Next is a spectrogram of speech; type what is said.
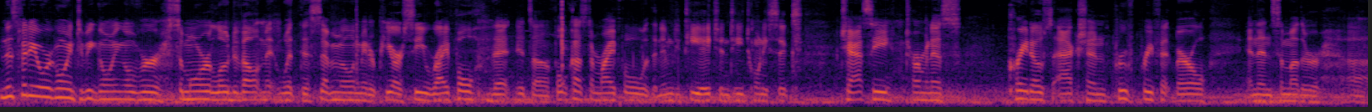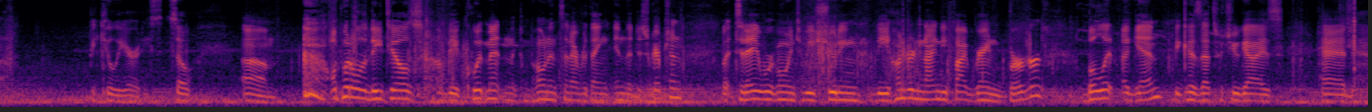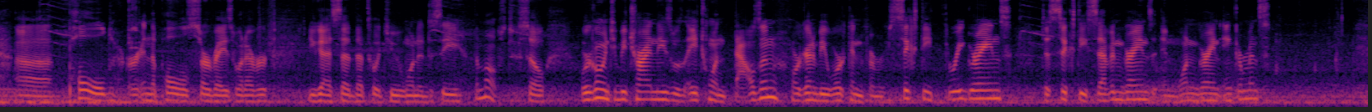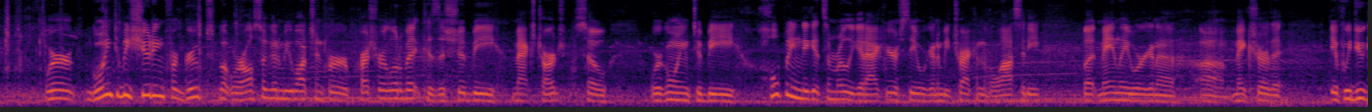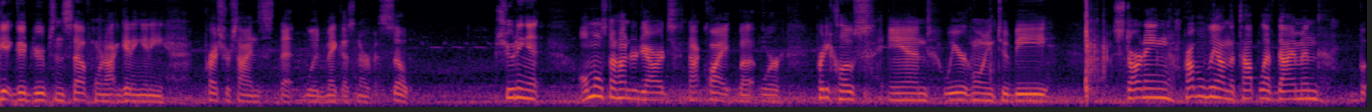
In this video, we're going to be going over some more load development with this 7mm PRC rifle. That It's a full custom rifle with an MDT HNT 26 chassis, terminus, Kratos action, proof prefit barrel, and then some other uh, peculiarities. So um, I'll put all the details of the equipment and the components and everything in the description. But today we're going to be shooting the 195 grain Berger bullet again because that's what you guys had uh, polled or in the polls, surveys, whatever. You guys said that's what you wanted to see the most. So we're going to be trying these with H1000. We're going to be working from 63 grains to 67 grains in one grain increments. We're going to be shooting for groups, but we're also going to be watching for pressure a little bit because this should be max charge. So we're going to be hoping to get some really good accuracy. We're going to be tracking the velocity, but mainly we're going to uh, make sure that if we do get good groups and stuff, we're not getting any pressure signs that would make us nervous. So shooting it almost 100 yards, not quite, but we're pretty close. And we are going to be starting probably on the top left diamond.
